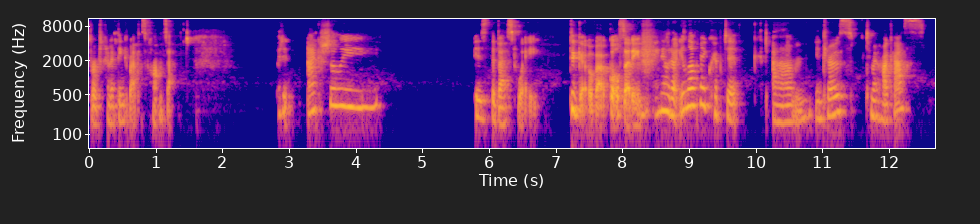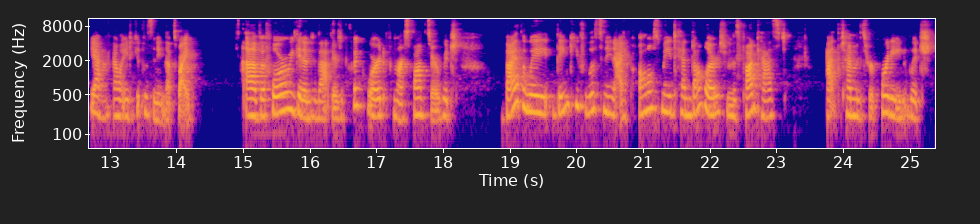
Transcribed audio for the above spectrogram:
first kind of think about this concept. But it actually is the best way to go about goal setting. I know don't you love my cryptic um, intros to my podcasts? Yeah i want you to keep listening that's why uh, before we get into that, there's a quick word from our sponsor, which, by the way, thank you for listening. I've almost made $10 from this podcast at the time of this recording, which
